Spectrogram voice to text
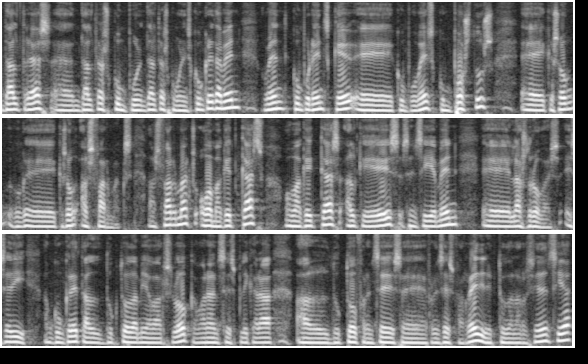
d'altres eh, d'altres components, concretament components que eh, components compostos eh, que, són, eh, que són els fàrmacs. Els fàrmacs o en aquest cas o en aquest cas el que és senzillament eh, les drogues. És a dir, en concret el doctor Damià Barceló, que ara ens explicarà el doctor Francesc, eh, Francesc Ferrer, director de la residència,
